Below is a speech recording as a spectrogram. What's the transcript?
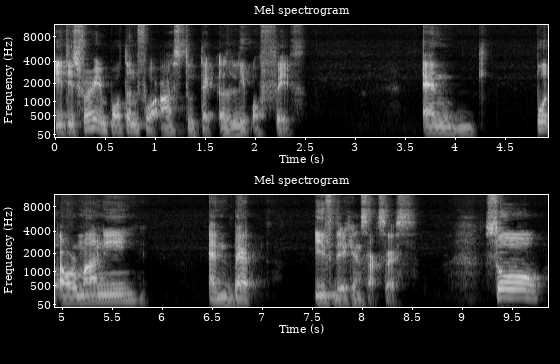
it is very important for us to take a leap of faith and put our money and bet if they can success. So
